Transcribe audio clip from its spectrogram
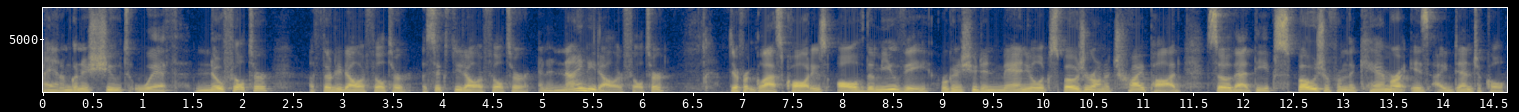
And I'm going to shoot with no filter, a $30 filter, a $60 filter, and a $90 filter. Different glass qualities, all of them UV. We're going to shoot in manual exposure on a tripod so that the exposure from the camera is identical,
